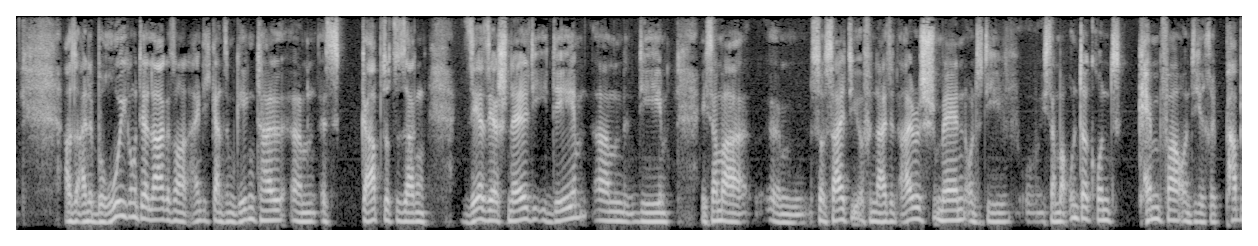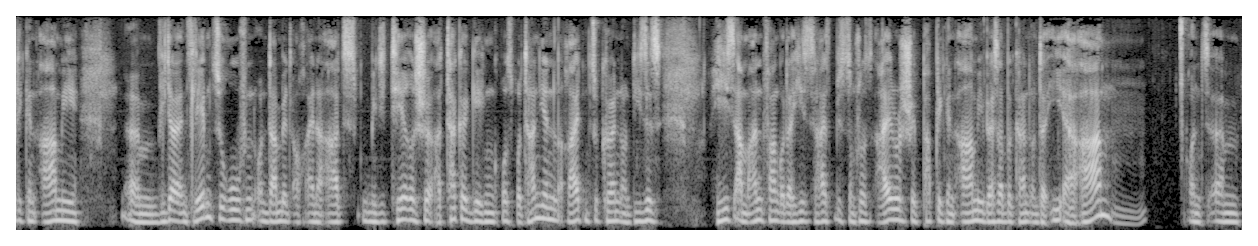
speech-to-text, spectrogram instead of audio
Also eine Beruhigung der Lage, sondern eigentlich ganz im Gegenteil. Ähm, es gab sozusagen sehr, sehr schnell die Idee, ähm, die, ich sag mal, ähm, Society of United Irishmen und die, ich sag mal, Untergrundkämpfer und die Republican Army ähm, wieder ins Leben zu rufen und damit auch eine Art militärische Attacke gegen Großbritannien reiten zu können. Und dieses hieß am Anfang oder hieß, heißt bis zum Schluss Irish Republican Army, besser bekannt unter IRA. Mhm. Und ähm,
